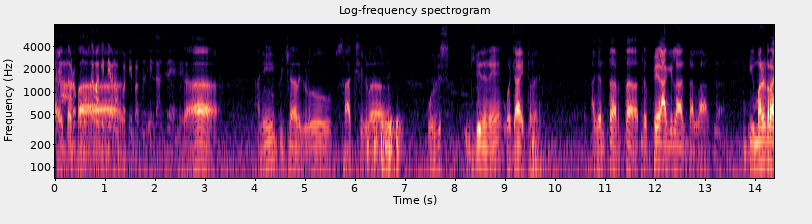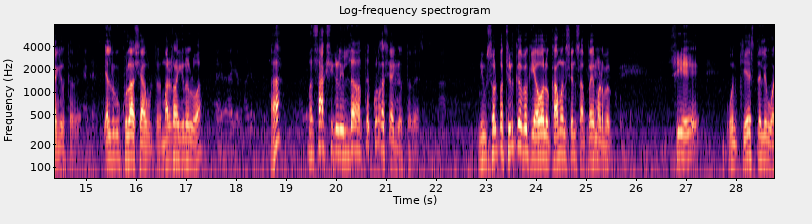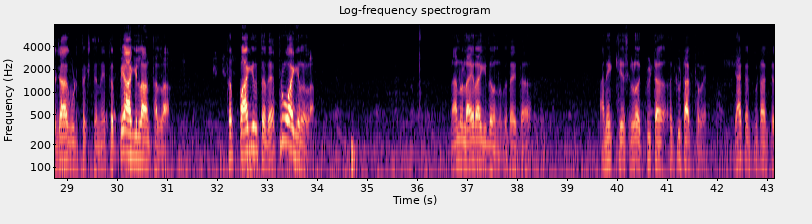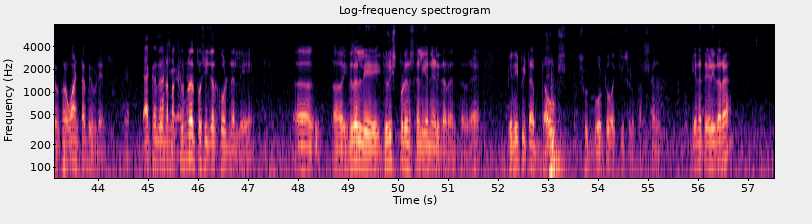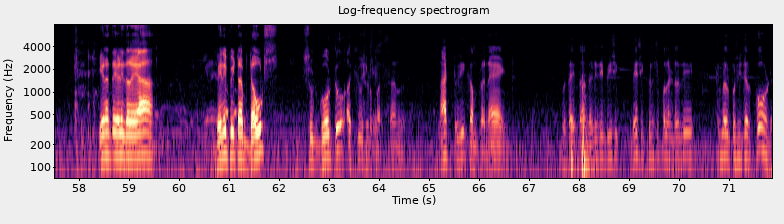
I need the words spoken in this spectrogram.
ಆಯ್ತಪ್ಪ. ಅನೇಕ ವಿಚಾರಗಳು ಸಾಕ್ಷಿಗಳ ಒದಗಿಸ್ ಇಲ್ದಿದ್ದೇನೆ ವಜಾ ಆಯ್ತವೆ. ಹಾಗಂತ ಅರ್ಥ. ತಪ್ಪೇ ಆಗಿಲ್ಲ ಅಂತಲ್ಲ ಅರ್ಥ. ಈಗ ಮರ್ಡರ್ ಆಗಿರ್ತದೆ. ಎಲ್ರಿಗೂ ಖುಲಾಸೆ ಆಗ್ಬಿಡ್ತದೆ. ಮರ್ಡರ್ ಆಗಿರಲ್ವಾ? ಹಾಂ? ಮತ್ತು ಸಾಕ್ಷಿಗಳಿಲ್ಲ ಅಂತ ಖುಲಾಸೆ ಆಗಿರ್ತದೆ. ನೀವು ಸ್ವಲ್ಪ ತಿಳ್ಕೋಬೇಕು, ಯಾವಾಗಲೂ ಕಾಮನ್ ಸೆನ್ಸ್ ಅಪ್ಲೈ ಮಾಡಬೇಕು. ಸಿ, ಒಂದು ಕೇಸ್ನಲ್ಲಿ ವಜಾ ಆಗ್ಬಿಟ್ಟ ತಕ್ಷಣ ತಪ್ಪೇ ಆಗಿಲ್ಲ ಅಂತಲ್ಲ. ತಪ್ಪಾಗಿರ್ತದೆ ಪ್ರೂವ್ ಆಗಿರಲ್ಲ. ನಾನು ಲಾಯರ್ ಆಗಿದ್ದವನು, ಗೊತ್ತಾಯ್ತಾ? ಅನೇಕ ಕೇಸ್ಗಳು ಅಕ್ವಿಟ್ ಅಕ್ವಿಟ್ ಆಗ್ತವೆ. ಯಾಕೆ ಅಕ್ವಿಟ್ ಆಗ್ತವೆ? ಫಾರ್ ವಾಂಟ್ ಆಫ್ ಎವಿಡೆನ್ಸ್ ಯಾಕಂದರೆ ನಮ್ಮ ಕ್ರಿಮಿನಲ್ ಪ್ರೊಸೀಜರ್ ಕೋಡ್ನಲ್ಲಿ ಇದರಲ್ಲಿ ಜುರಿಸ್ಪ್ರುಡೆನ್ಸ್ನಲ್ಲಿ ಏನು ಹೇಳಿದ್ದಾರೆ ಅಂತಂದರೆ benefit of doubts should go to accused person ಏನಂತ ಹೇಳಿದ್ದಾರೆ ಏನಂತ ಹೇಳಿದಾರೆಯಾ benefit of doubts should go to accused person not to the complainant ಗೊತ್ತಾಯ್ತಾ? That is the basic basic principle under the criminal procedure code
